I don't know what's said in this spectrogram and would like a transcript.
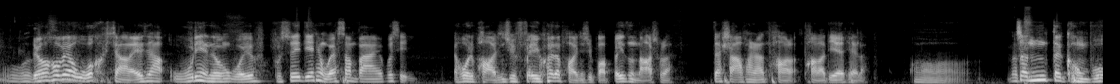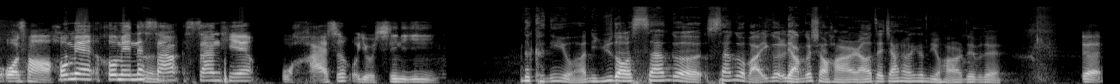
我然后后面我想了一下，五点钟我又不睡，第二天我要上班又不行，然后我就跑进去，飞快的跑进去，把被子拿出来，在沙发上躺了躺了第二天了，哦，真的恐怖，我操！后面后面那三、三天我还是有心理阴影，那肯定有啊！你遇到了三个三个吧，一个两个小孩儿，然后再加上一个女孩儿，对不对？对，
